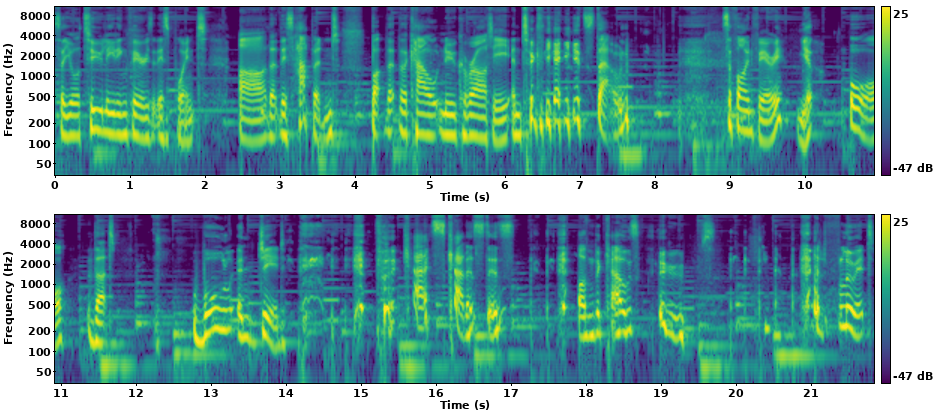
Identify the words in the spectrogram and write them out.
So your two leading theories at this point are that this happened, but that the cow knew karate and took the aliens down. it's a fine theory. Yep. Or that Wall and Jid put gas canisters on the cow's hooves and flew it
